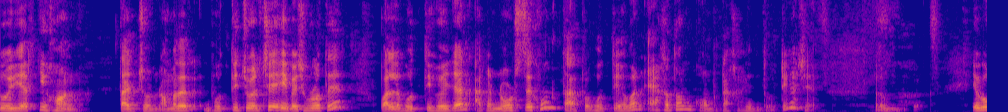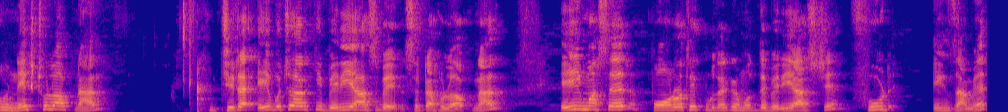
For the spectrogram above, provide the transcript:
তৈরি আর কি হন। তার জন্য আমাদের ভর্তি চলছে এই ব্যাচগুলোতে পারলে ভর্তি হয়ে যান। আগে নোটস দেখুন, তারপর ভর্তি হবেন। একদম কম টাকা কিন্তু, ঠিক আছে? এবং নেক্সট হলো আপনার, যেটা এই বছর আর কি বেরিয়ে আসবে, সেটা হলো আপনার এই মাসের পনেরো থেকে কুড়ি তারিখের মধ্যে বেরিয়ে আসছে ফুড এক্সামের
